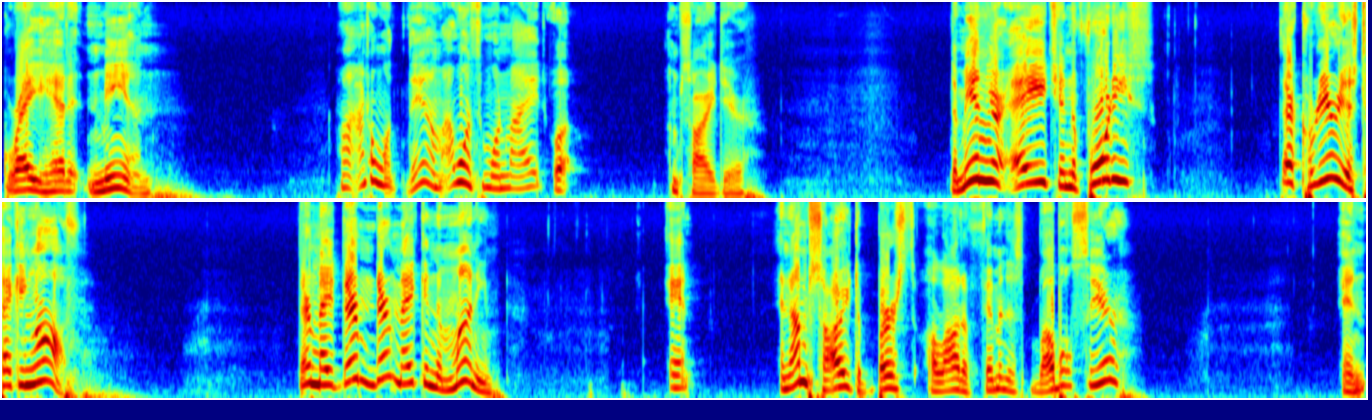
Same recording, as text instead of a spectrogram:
gray headed men. Well, I don't want them. I want someone my age. Well, I'm sorry, dear. The men your age in the 40s, their career is taking off. They're made they're they're making the money. And and I'm sorry to burst a lot of feminist bubbles here. And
